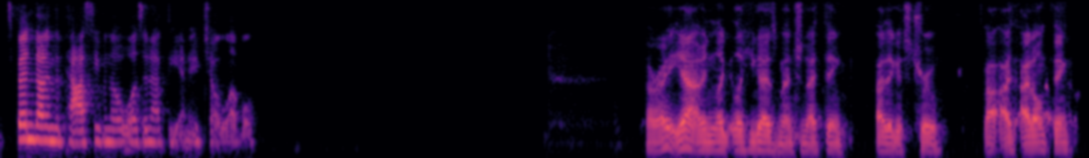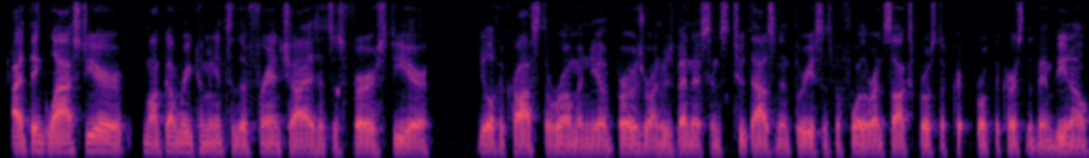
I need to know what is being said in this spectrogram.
it's been done in the past, even though it wasn't at the NHL level. All right. Yeah. I mean, like like you guys mentioned, I think I think it's true. I I don't think I think last year Montgomery coming into the franchise, it's his first year. You look across the room and you have Bergeron, who's been there since 2003, since before the Red Sox broke the broke the curse of the Bambino.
